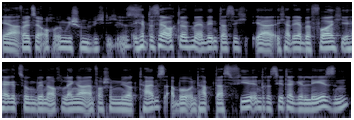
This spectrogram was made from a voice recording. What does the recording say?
Ja. weil es ja auch irgendwie schon wichtig ist. Ich habe das ja auch, glaube ich, mal erwähnt, dass ich, ja, ich hatte ja, bevor ich hierher gezogen bin, auch länger einfach schon New York Times-Abo und habe das viel interessierter gelesen.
